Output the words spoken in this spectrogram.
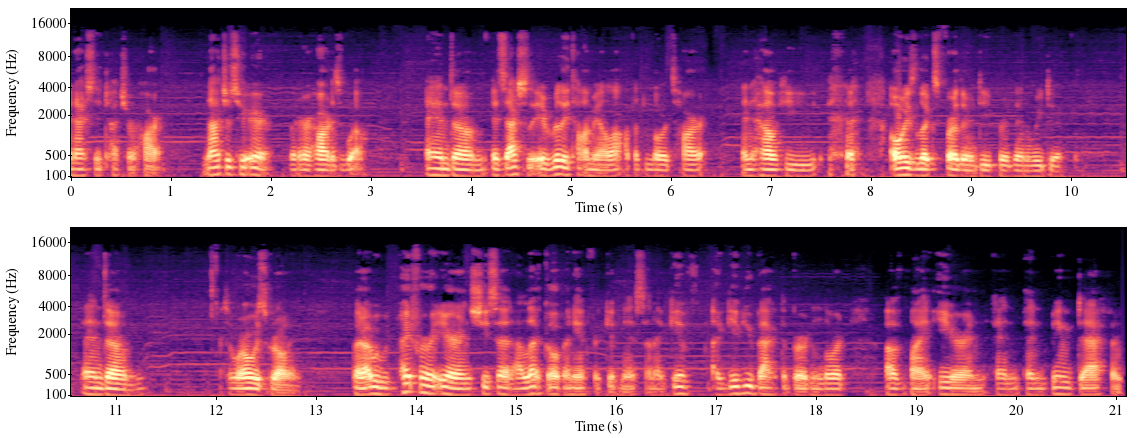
and actually touch her heart, not just her ear, but her heart as well. And um, it's actually it really taught me a lot about the Lord's heart and how He always looks further and deeper than we do. And um, so we're always growing. But I, we prayed for her ear, and she said, "I let go of any unforgiveness, and I give I give you back the burden, Lord, of my ear and, and, and being deaf. And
